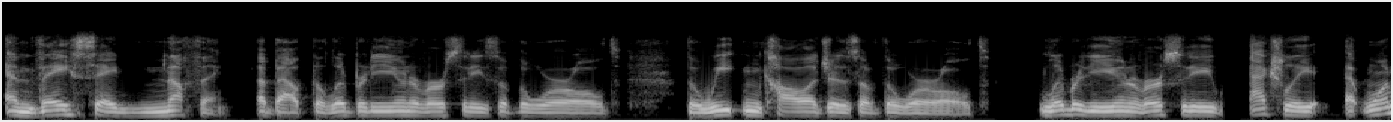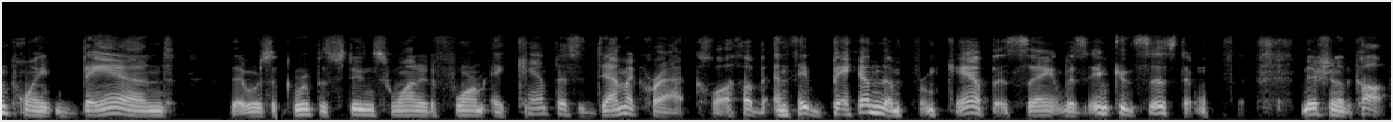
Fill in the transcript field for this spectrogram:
And they say nothing about the Liberty universities of the world, the Wheaton colleges of the world. Liberty University actually, at one point, banned there was a group of students who wanted to form a campus Democrat club, and they banned them from campus, saying it was inconsistent with the mission of the college.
